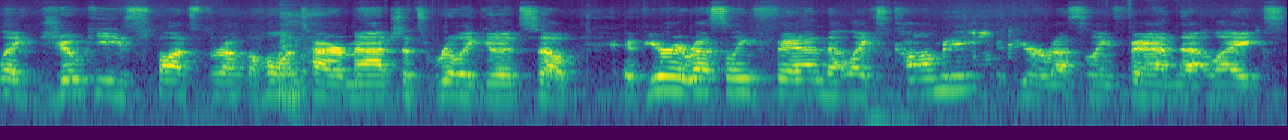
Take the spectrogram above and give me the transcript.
like jokey spots throughout the whole entire match. That's really good. So if you're a wrestling fan that likes comedy, if you're a wrestling fan that likes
